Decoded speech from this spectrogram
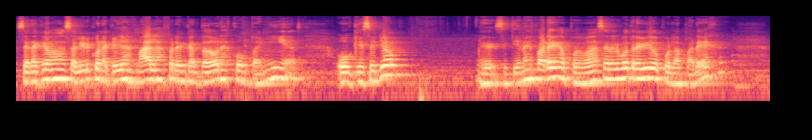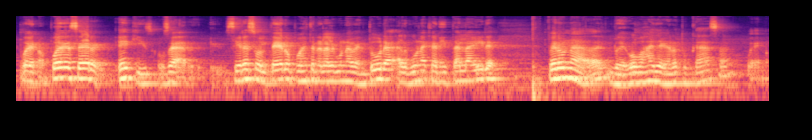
¿Será que vas a salir con aquellas malas pero encantadoras compañías? O qué sé yo, eh, si tienes pareja, pues vas a hacer algo atrevido por la pareja. Bueno, puede ser X, o sea, si eres soltero puedes tener alguna aventura, alguna canita al aire, pero nada, luego vas a llegar a tu casa, bueno,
